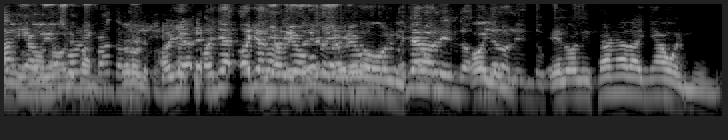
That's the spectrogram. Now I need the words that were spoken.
Ah, y abrió su OnlyFans, también. Oye, oye, oye lo abrió lindo. Oye lo lindo, oye lo lindo. El OnlyFans ha dañado el mundo.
